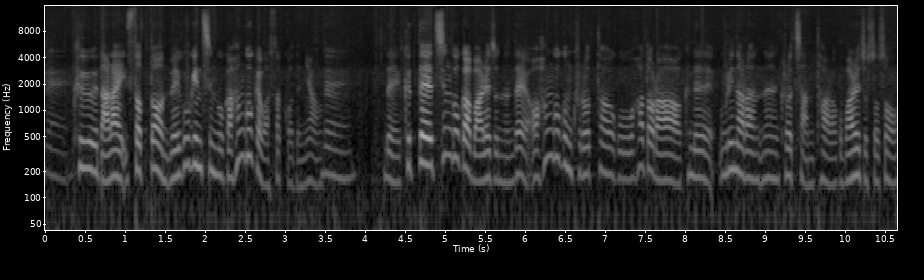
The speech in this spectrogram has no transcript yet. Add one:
네. 그 나라에 있었던 외국인 친구가 한국에 왔었거든요. 네. 네, 그때 친구가 말해줬는데 어, 한국은 그렇다고 하더라. 근데 우리나라는 그렇지 않다라고 말해줬어서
